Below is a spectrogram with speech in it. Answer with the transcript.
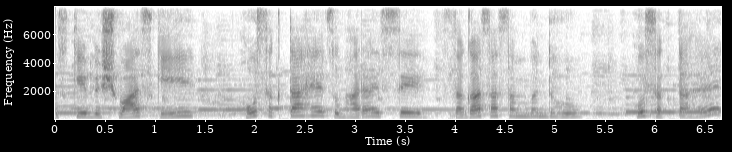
उसके विश्वास की, हो सकता है तुम्हारा इससे सगा सा संबंध हो। हो सकता है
